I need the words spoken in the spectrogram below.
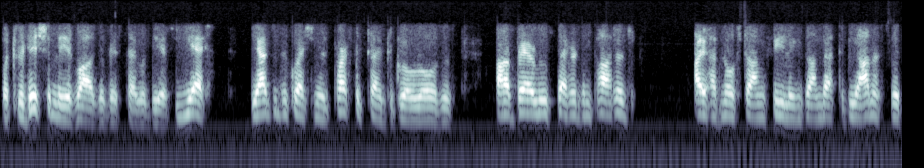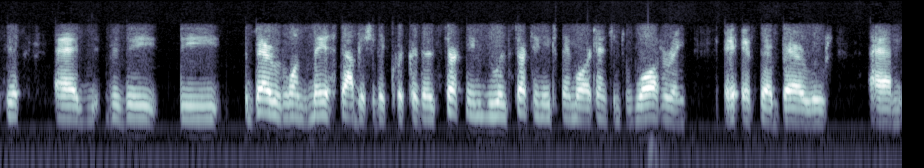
But traditionally, it was at this time of year. So, yes, the answer to the question is perfect time to grow roses. Are bare roots better than potted? I have no strong feelings on that, to be honest with you. Uh, the, the, the, the bare root ones may establish a bit quicker. There's certainly you will certainly need to pay more attention to watering if they're bare root. Um,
